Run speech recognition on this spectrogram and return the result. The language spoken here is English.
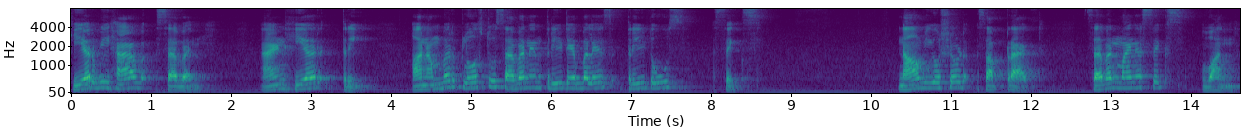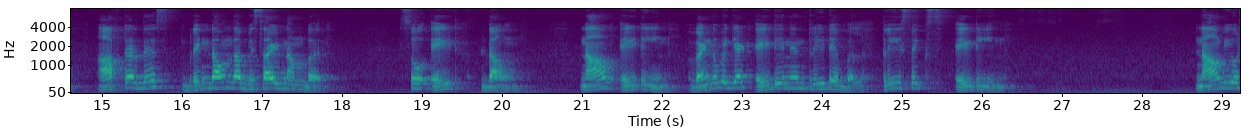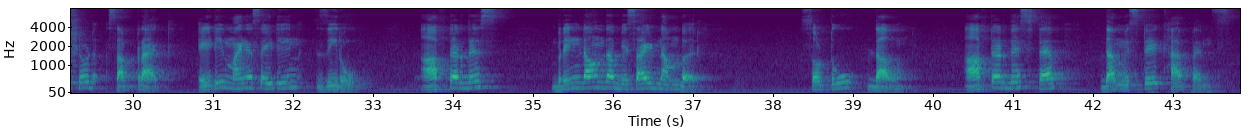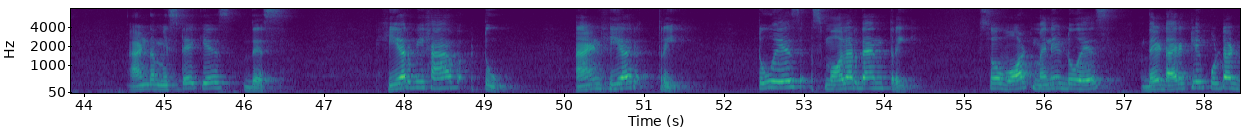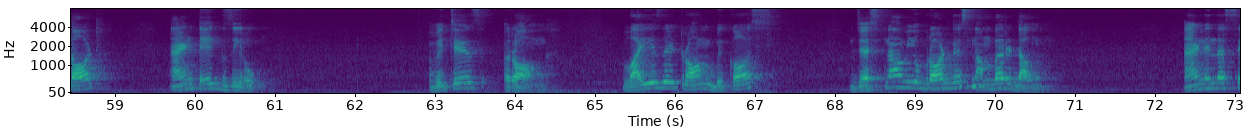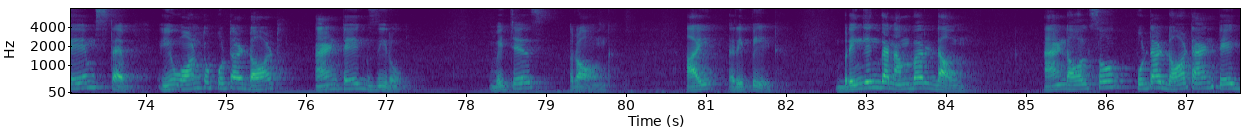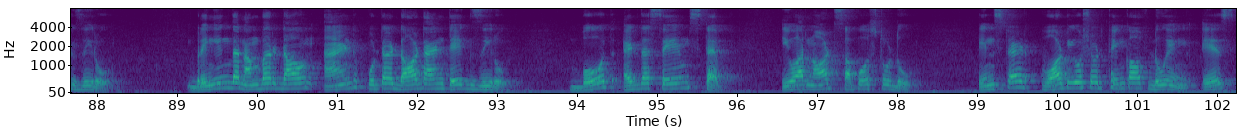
here we have 7 and here 3. A number close to 7 in 3 table is 3 2's 6. Now you should subtract 7 minus 6 1. After this bring down the beside number. So 8 down. Now 18. When do we get 18 in 3 table? 3 6 18. Now you should subtract 18 minus 18 0. After this bring down the beside number. So 2 down. After this step the mistake happens and the mistake is this. Here we have 2 and here 3. 2 is smaller than 3. So what many do is they directly put a dot and take 0 which is wrong. Why is it wrong? Because just now you brought this number down and in the same step you want to put a dot and take 0 which is wrong. I repeat bringing the number down and also put a dot and take 0 bringing the number down and put a dot and take 0 both at the same step. You are not supposed to do. Instead what you should think of doing is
